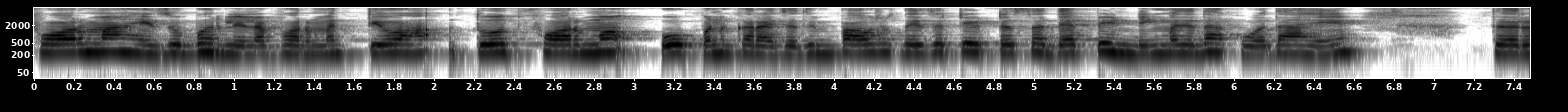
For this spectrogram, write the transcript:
फॉर्म आहे जो भरलेला फॉर्म तो तो फॉर्म ओपन करायचा. तुम्ही पाहू शकता याचं स्टेटस सध्या पेंडिंगमध्ये दाखवत आहे. तर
